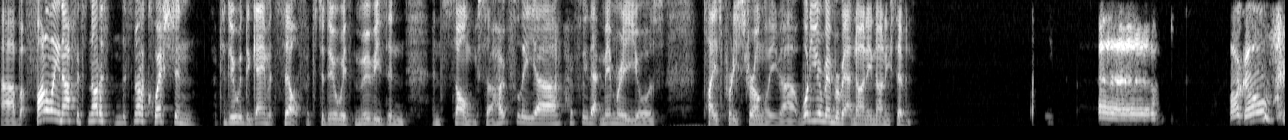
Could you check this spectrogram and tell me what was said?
Uh, but funnily enough, it's not a it's not a question to do with the game itself. It's to do with movies and and songs. So hopefully, uh, hopefully that memory of yours plays pretty strongly. Uh, what do you remember about 1997? Fuck all.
